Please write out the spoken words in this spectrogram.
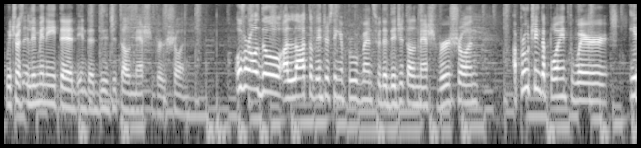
which was eliminated in the digital mesh version. Overall though, a lot of interesting improvements with the digital mesh version, approaching the point where it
